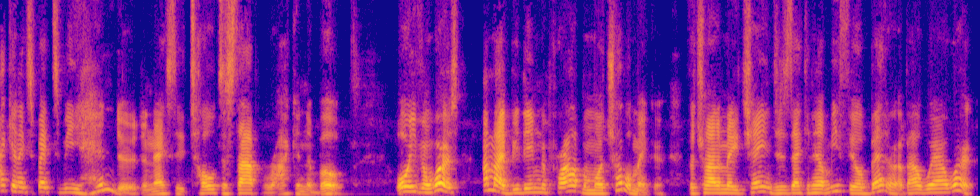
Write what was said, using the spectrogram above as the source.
I can expect to be hindered and actually told to stop rocking the boat. Or even worse, I might be deemed a problem or troublemaker for trying to make changes that can help me feel better about where I work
